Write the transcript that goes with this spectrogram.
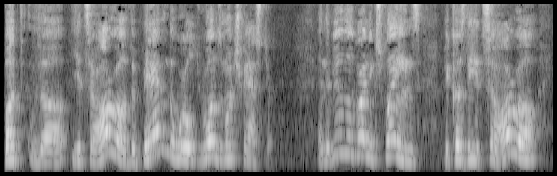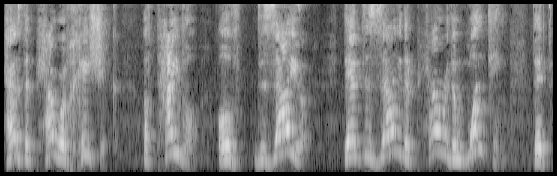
But the Yitzhahara, the bad in the world, runs much faster. And the Vilna Gaon explains because the Yitzhahara has the power of cheshik, of taiva, of desire. That desire, that power, the wanting, that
